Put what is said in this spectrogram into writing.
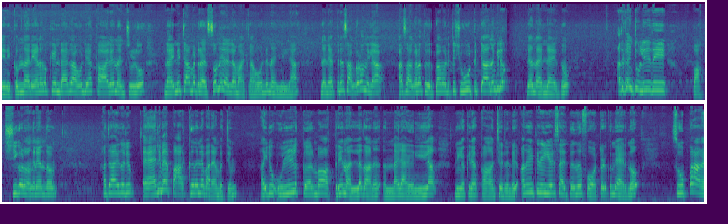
എനിക്കും നനയണമൊക്കെ ഉണ്ടായിരുന്നു. അതുകൊണ്ട് ഞാൻ കാലേ നനച്ചുള്ളൂ. നനഞ്ഞിട്ടാകുമ്പോൾ ഡ്രസ്സൊന്നും ഇല്ലല്ലോ മാറ്റാം അതുകൊണ്ട് നനഞ്ഞില്ല. നനയത്തിന് സങ്കടമൊന്നുമില്ല. ആ സങ്കടം തീർക്കാൻ വേണ്ടിയിട്ട് ഷൂ ഇട്ടിട്ടാണെങ്കിലും ഞാൻ നന്നായിരുന്നു അത് കഴിഞ്ഞിട്ട് ഉള്ളിൽ ഇത് പക്ഷികളും അങ്ങനെ എന്തോ അതായത് ഒരു ആനിമൽ പാർക്ക് എന്ന് തന്നെ പറയാൻ പറ്റും. അതിന്റെ ഉള്ളിൽ കയറുമ്പോൾ അത്രയും നല്ലതാണ്. എന്തായാലും അതെല്ലാം നിങ്ങൾക്ക് ഞാൻ കാണിച്ചു തരുന്നുണ്ട്. അത് കഴിഞ്ഞിട്ട് ഈ ഒരു സ്ഥലത്ത് നിന്ന് ഫോട്ടോ എടുക്കുന്നതായിരുന്നു. സൂപ്പറാണ്.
